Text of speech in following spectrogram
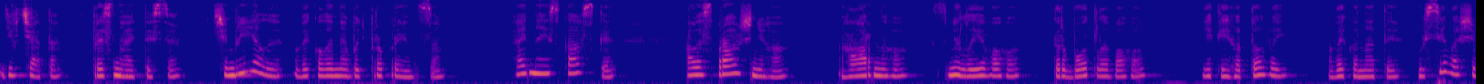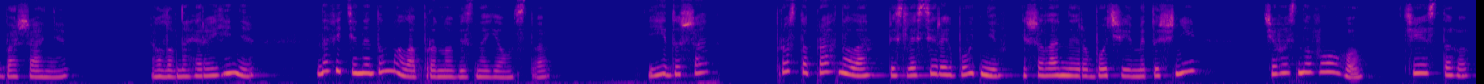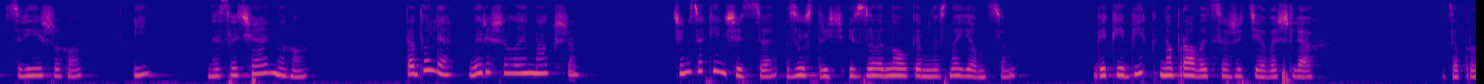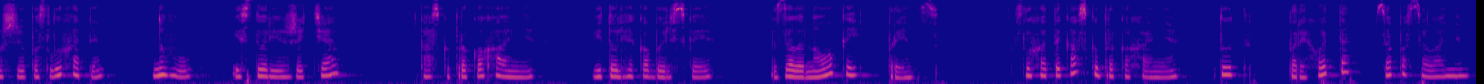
Дівчата, признайтеся, чи мріяли ви коли-небудь про принца? Гай не із казки, але справжнього, гарного, сміливого, турботливого, який готовий виконати усі ваші бажання. Головна героїня навіть і не думала про нові знайомства. Її душа просто прагнула після сірих буднів і шаленої робочої метушні чогось нового, чистого, свіжого і незвичайного. Та доля вирішила інакше. Чим закінчиться зустріч із зеленооким незнайомцем? В який бік направиться життєвий шлях? Запрошую послухати нову історію життя, казку про кохання від Ольги Кобильської Зеленоокий принц. Слухати казку про кохання тут. Переходьте за посиланням.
